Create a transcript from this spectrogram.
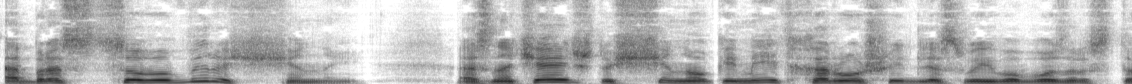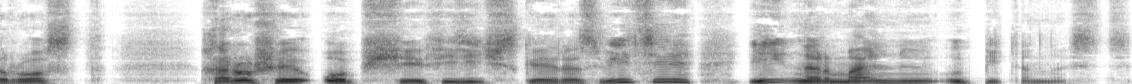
Образцово выращенный означает, что щенок имеет хороший для своего возраста рост, хорошее общее физическое развитие и нормальную упитанность.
